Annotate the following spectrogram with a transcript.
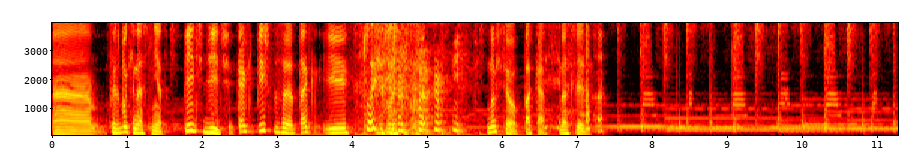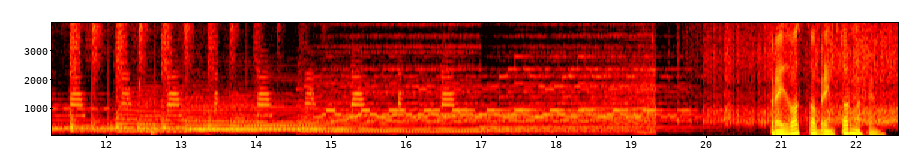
А, в Фейсбуке нас нет. Пич дичь. Как пишется, так и... Слышишь? Ну все, пока. На связи. Производство Brainstorm FM.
